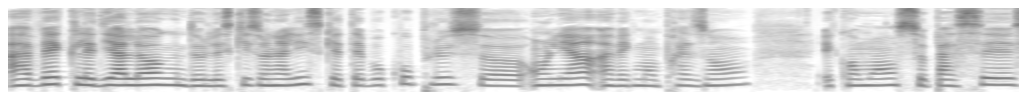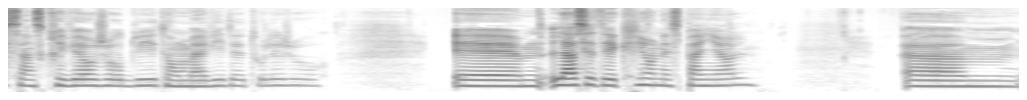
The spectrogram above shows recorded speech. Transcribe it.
avec les dialogues de l'esquizzoanalyse qui étaient beaucoup plus euh, en lien avec mon présent et comment ce passé s'inscrivait aujourd'hui dans ma vie de tous les jours. Et euh, là, c'est écrit en espagnol. Euh,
